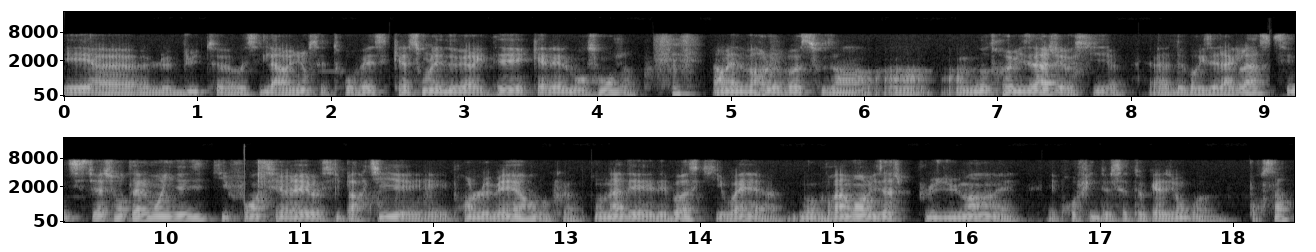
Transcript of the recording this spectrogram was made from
Et le but aussi de la réunion, c'est de trouver quelles sont les deux vérités et quel est le mensonge. Ça permet de voir le boss sous un, un, un autre visage et aussi de briser la glace. C'est une situation tellement inédite qu'il faut en tirer aussi parti et, et prendre le meilleur. Donc, on a des, des boss qui, ouais, montrent vraiment un visage plus humain et, et profitent de cette occasion pour ça.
